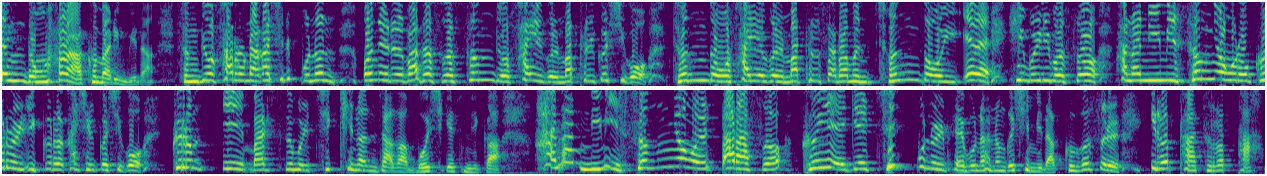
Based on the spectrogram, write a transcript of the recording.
행동하라 그 말입니다. 선교사로 나가실 분은 은혜를 받아서 선교 사역을 맡을 것이고 전도 사역을 맡을 사람은 전도에 힘을 입어서 하나님이 성령으로 그를 이끌어 가실 것이고 그럼 이 말씀을 지키는 자가 무엇이겠습니까? 하나님이 성령을 따라서 그에게 직분을 배분하는 것입니다. 그것을 이렇다 저렇다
